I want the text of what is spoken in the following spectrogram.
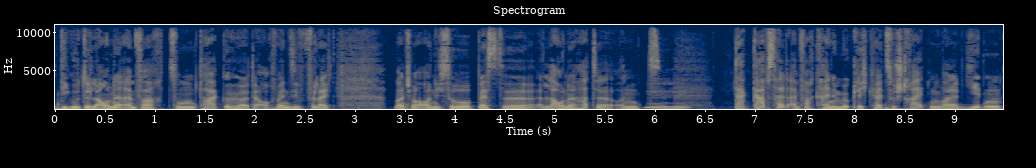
die gute Laune einfach zum Tag gehörte, auch wenn sie vielleicht manchmal auch nicht so beste Laune hatte. Und mhm. Da gab's halt einfach keine Möglichkeit zu streiten, weil jeden äh,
